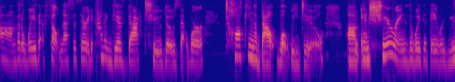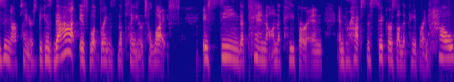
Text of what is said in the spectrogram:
um, but a way that felt necessary to kind of give back to those that were talking about what we do um, and sharing the way that they were using our planners because that is what brings the planner to life is seeing the pen on the paper and and perhaps the stickers on the paper and how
